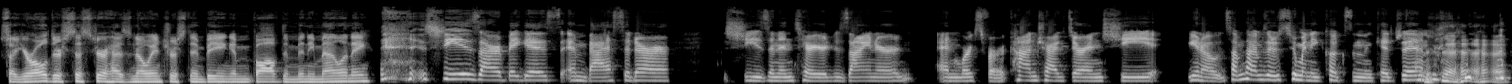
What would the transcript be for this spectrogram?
so your older sister has no interest in being involved in Mini Melanie? she is our biggest ambassador. She's an interior designer and works for a contractor. And she, you know, sometimes there's too many cooks in the kitchen.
